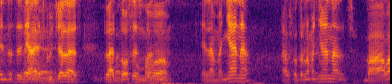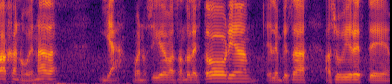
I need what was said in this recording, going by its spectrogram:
Entonces Ya, escucha las, la tos fumando. en la mañana, a las 4 de la mañana, va baja, no ve nada. Ya, bueno, sigue avanzando la historia. Él empieza a subir este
